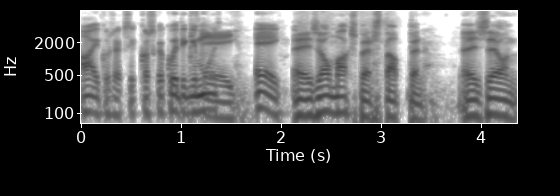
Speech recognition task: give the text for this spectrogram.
aikuiseksi, koska kuitenkin muist... Ei. Ei. Ei, se on Max Verstappen. Ei, se on,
